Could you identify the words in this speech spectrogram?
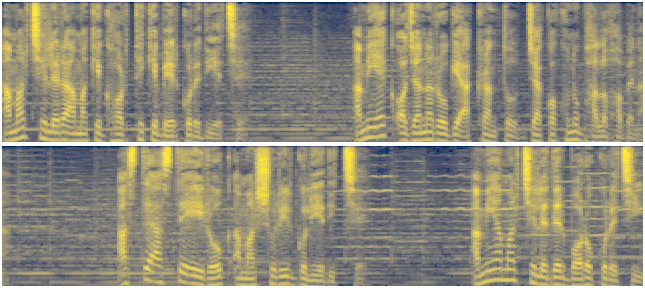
আমার ছেলেরা আমাকে ঘর থেকে বের করে দিয়েছে। আমি এক অজানা রোগে আক্রান্ত যা কখনো ভালো হবে না। আস্তে আস্তে এই রোগ আমার শরীর গলিয়ে দিচ্ছে। আমি আমার ছেলেদের বড় করেছি,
